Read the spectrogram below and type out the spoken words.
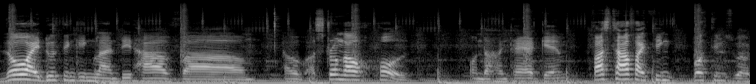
Though I do think England did have um, a, a stronger hold on the entire game. First half, I think both teams were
